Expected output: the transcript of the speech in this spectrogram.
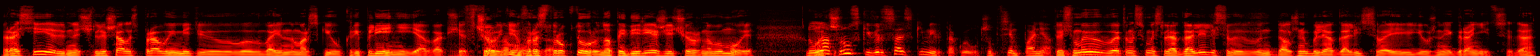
Россия значит, лишалась права иметь военно-морские укрепления вообще, в строить инфраструктуру да. на побережье Черного моря. Ну, вот. наш русский Версальский мир такой вот, чтобы всем понятно. То есть мы в этом смысле оголились, вы должны были оголить свои южные границы, да?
